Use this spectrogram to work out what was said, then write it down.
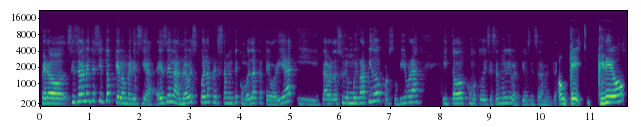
Pero sinceramente siento que lo merecía. Es de la nueva escuela precisamente como es la categoría y la verdad subió muy rápido por su vibra y todo, como tú dices, es muy divertido, sinceramente. Aunque creo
